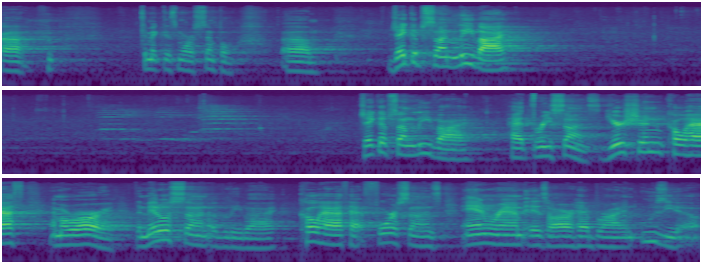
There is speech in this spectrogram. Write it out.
uh, to make this more simple. Um, Jacob's son Levi Jacob's son Levi had three sons Gershon, Kohath, and Merari. The middle son of Levi, Kohath, had four sons Amram, Izhar, Hebron, and Uzziel.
